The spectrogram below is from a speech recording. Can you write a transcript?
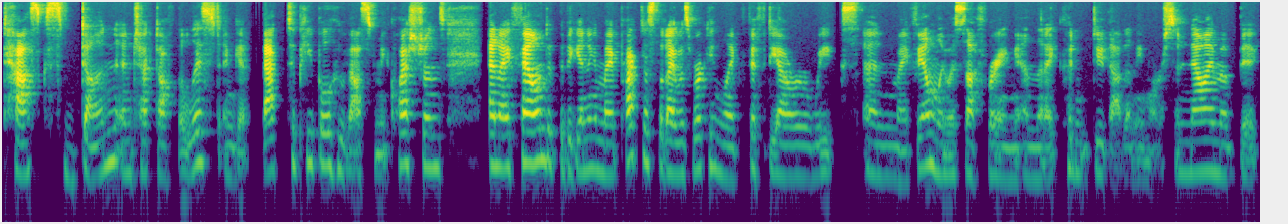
tasks done and checked off the list and get back to people who've asked me questions. And I found at the beginning of my practice that I was working like 50 hour weeks and my family was suffering and that I couldn't do that anymore. So now I'm a big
